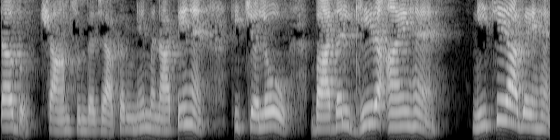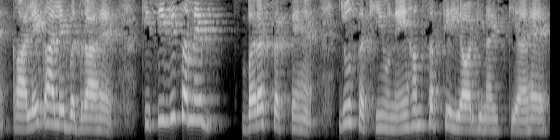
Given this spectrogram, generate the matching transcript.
तब श्याम सुंदर जाकर उन्हें मनाते हैं कि, चलो, बादल घिर आए हैं। नीचे आ गए हैं, काले काले बदरा है। किसी भी समय बरस सकते हैं, जो सखियों ने हम सब के लिए ऑर्गेनाइज किया है।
